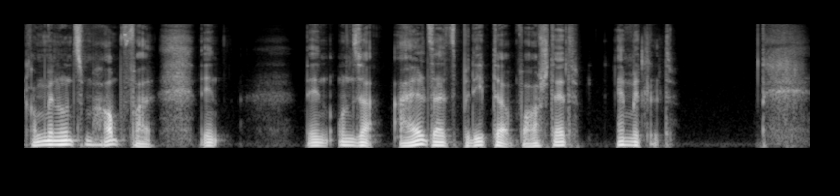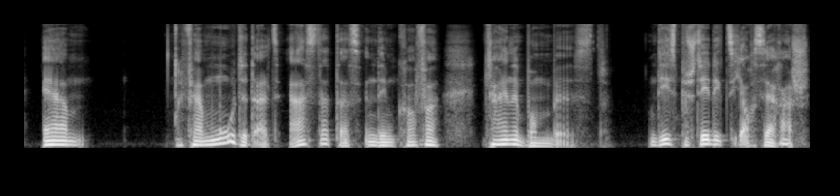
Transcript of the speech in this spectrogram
Kommen wir nun zum Hauptfall, den, den unser allseits beliebter Worstedt ermittelt. Er vermutet als erster, dass in dem Koffer keine Bombe ist. Und dies bestätigt sich auch sehr rasch.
